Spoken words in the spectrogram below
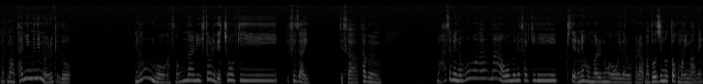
まあ、まあ、タイミングにもよるけど日本語がそんなに一人で長期不在ってさ多分、まあ、長谷部の方がまあおおむね先に来てるね本丸の方が多いだろうから、まあ、同時のとこも今はね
